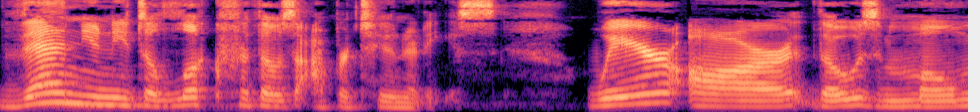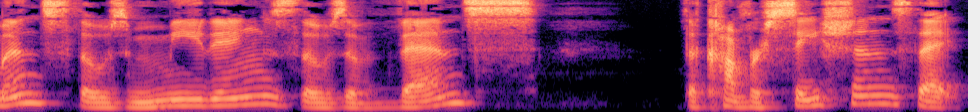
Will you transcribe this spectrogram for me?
Then you need to look for those opportunities. Where are those moments, those meetings, those events, the conversations that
